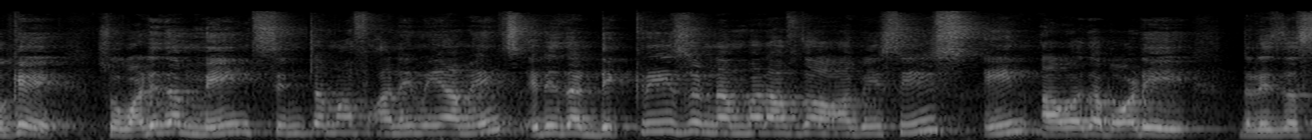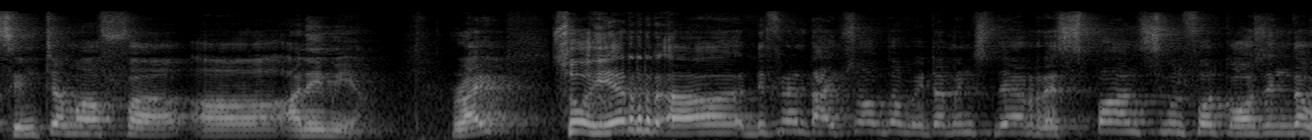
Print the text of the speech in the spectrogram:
Okay so what is the main symptom of anaemia means it is the decrease number of the RBCs in our the body that is the symptom of anaemia right so here different types of the vitamins they are responsible for causing the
